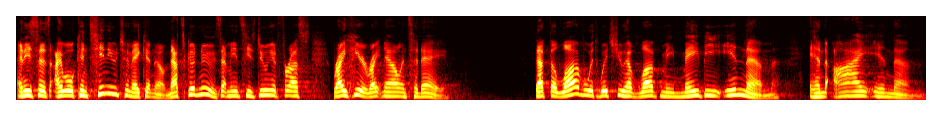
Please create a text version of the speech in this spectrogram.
And he says, I will continue to make it known. That's good news. That means he's doing it for us right here, right now, and today. That the love with which you have loved me may be in them, and I in them.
